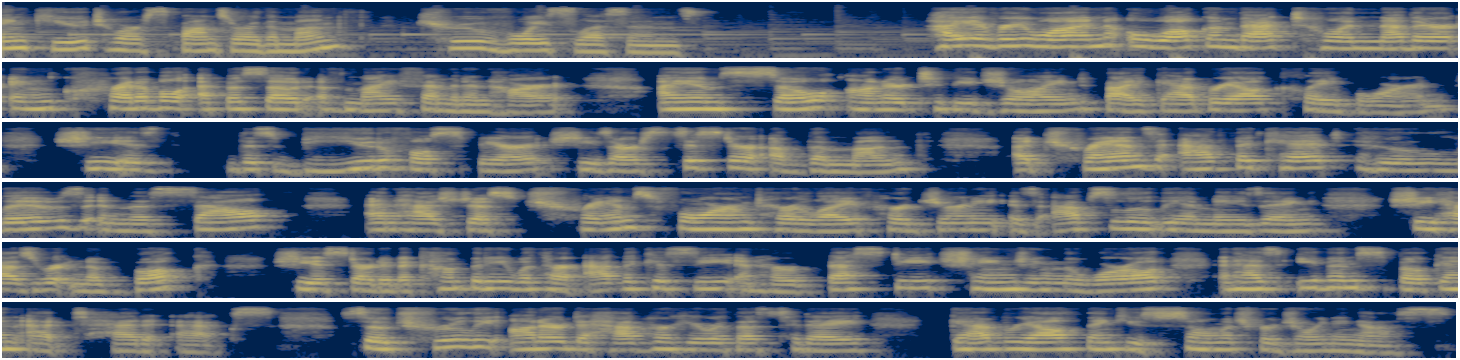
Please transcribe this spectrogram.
Thank you to our sponsor of the month, True Voice Lessons. Hi, everyone. Welcome back to another incredible episode of My Feminine Heart. I am so honored to be joined by Gabrielle Claiborne. She is this beautiful spirit. She's our sister of the month, a trans advocate who lives in the South and has just transformed her life. Her journey is absolutely amazing. She has written a book. She has started a company with her advocacy and her bestie, Changing the World, and has even spoken at TEDx. So, truly honored to have her here with us today. Gabrielle, thank you so much for joining us.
